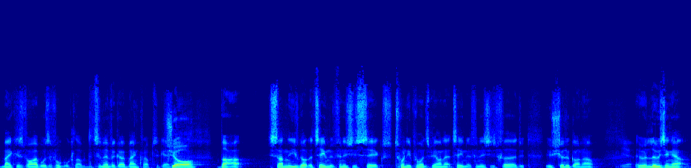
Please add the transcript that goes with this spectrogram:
make us viable as a football club to never go bankrupt again. Sure. but suddenly you've got the team that finishes sixth, 20 points behind that team that finishes third, who should have gone up. Who are losing out?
